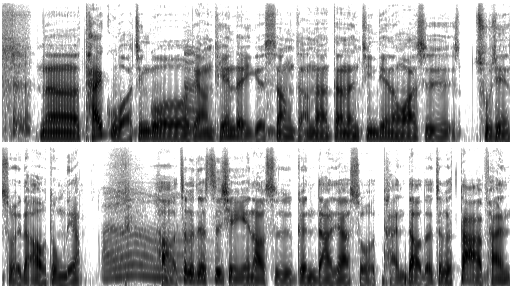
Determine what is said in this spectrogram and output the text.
那台股啊，经过两天的一个上涨，那当然今天的话是出现所谓的凹动量。好，这个就之前严老师跟大家所谈到的这个大盘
